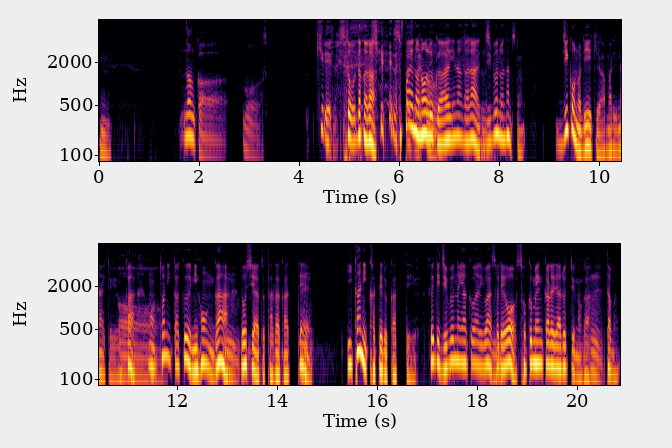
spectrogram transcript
うん。ーなんかもう綺麗な人。そうだからね。スパイの能力がありながら、うん。自分のなんつうの自己の利益があまりないというかもうとにかく日本がうん。ロシアと戦って、いかに勝てるかっていうそれで自分の役割はそれを側面からやるっていうのが、うん。多分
